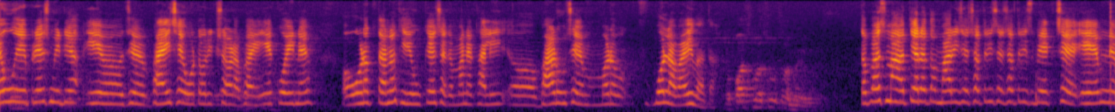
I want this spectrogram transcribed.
એવું એ પ્રેસ મીડિયા એ જે ભાઈ છે ઓટો રિક્ષાવાળા ભાઈ એ કોઈને ઓળખતા નથી એવું કહે છે કે મને ખાલી ભાડું છે એમ મળ બોલાવા આવ્યા હતા. તપાસમાં શું સામે આવ્યું? તપાસમાં અત્યારે તો મારી જે છત્રીસે છત્રીસ બેગ છે એ એમને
